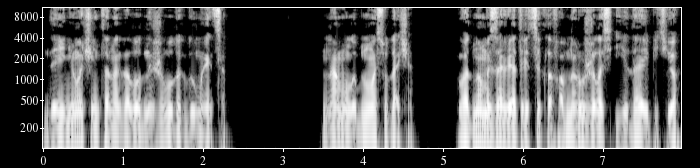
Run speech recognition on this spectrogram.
Да и не очень-то на голодный желудок думается. Нам улыбнулась удача. В одном из авиатрициклов обнаружилась еда и питье.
